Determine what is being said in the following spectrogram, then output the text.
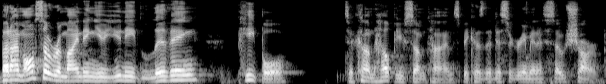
but I'm also reminding you you need living people to come help you sometimes because the disagreement is so sharp.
